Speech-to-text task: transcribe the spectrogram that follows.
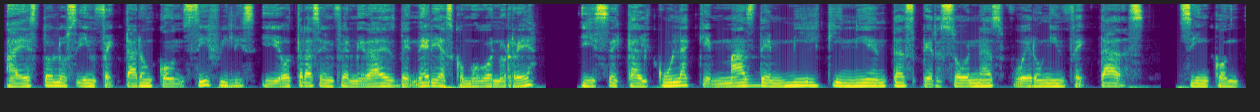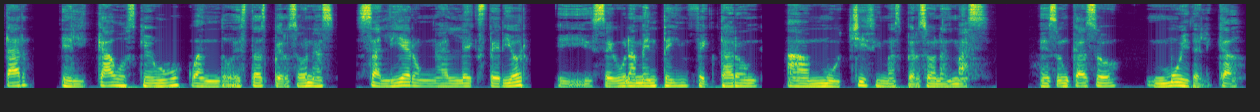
A esto los infectaron con sífilis y otras enfermedades venéreas como gonorrea, y se calcula que más de 1.500 personas fueron infectadas, sin contar el caos que hubo cuando estas personas salieron al exterior y seguramente infectaron a muchísimas personas más. Es un caso muy delicado.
